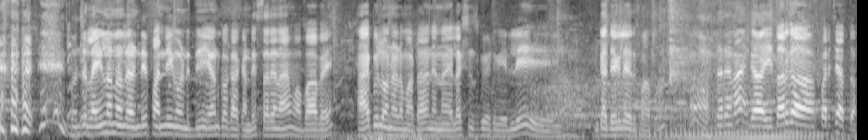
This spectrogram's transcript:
కొంచెం లైన్లో ఉన్నాడండి ఫన్నీగా ఉండిద్ది ఏమనుకోకండి సరేనా మా బాబాయ్. హ్యాపీలో ఉన్నాడనమాట నిన్న ఎలక్షన్స్కి వీటికి వెళ్ళి ఇంకా దిగలేదు పాపం. సరేనా ఇంకా ఈ త్వరగా పరిచేద్దాం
